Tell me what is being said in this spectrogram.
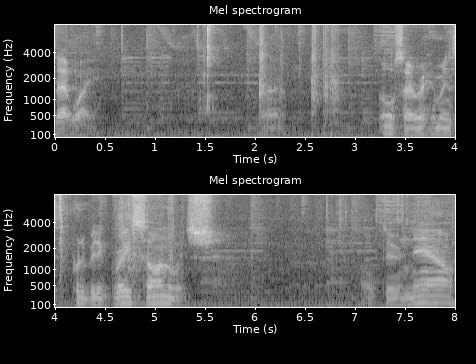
that way. Uh, also recommends to put a bit of grease on, which I'll do now.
